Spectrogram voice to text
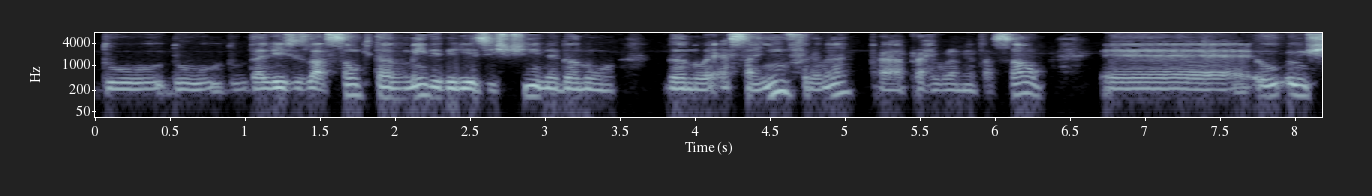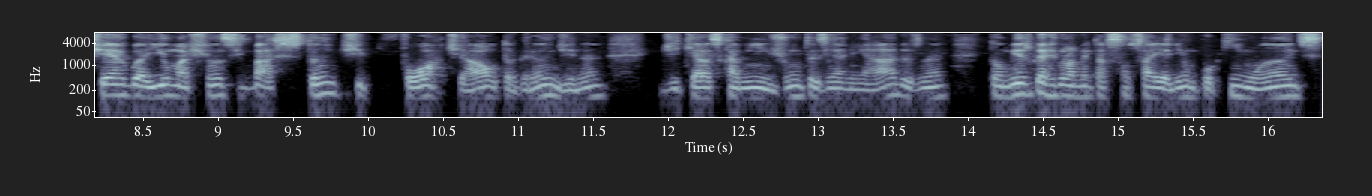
do, do, da legislação que também deveria existir, né, dando, dando essa infra né, para a regulamentação, é, eu, eu, enxergo aí uma chance bastante forte, alta, grande, né, de que elas caminhem juntas e alinhadas. Né? Então, mesmo que a regulamentação saia ali um pouquinho antes,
